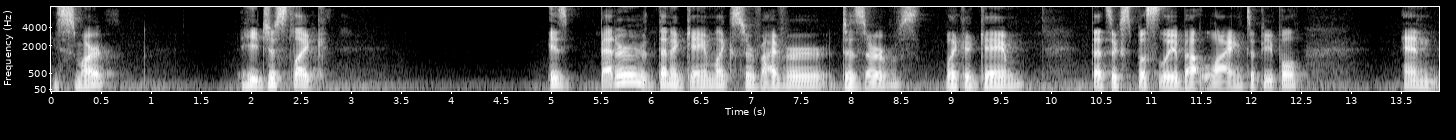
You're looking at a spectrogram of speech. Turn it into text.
He's smart. He just like is better than a game like Survivor deserves. Like a game that's explicitly about lying to people. And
